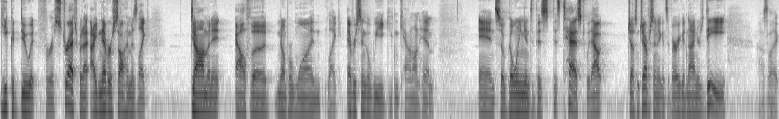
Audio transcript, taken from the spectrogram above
he could do it for a stretch, but I, I never saw him as like dominant alpha number one like every single week you can count on him. And so going into this this test without justin jefferson against a very good niners d i was like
